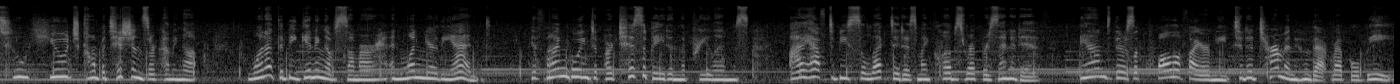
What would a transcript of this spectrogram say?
Two huge competitions are coming up. One at the beginning of summer and one near the end. If I'm going to participate in the prelims, I have to be selected as my club's representative. And there's a qualifier meet to determine who that rep will be.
